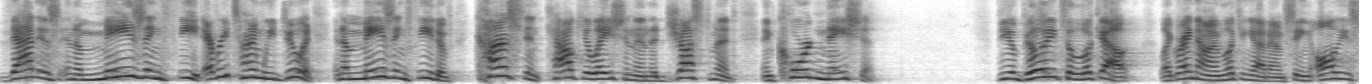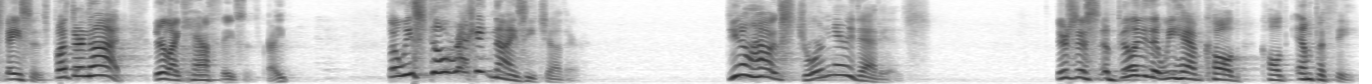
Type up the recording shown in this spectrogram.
that is an amazing feat. Every time we do it, an amazing feat of constant calculation and adjustment and coordination. The ability to look out like right now, I'm looking at it, I'm seeing all these faces, but they're not. They're like half faces, right? But we still recognize each other. Do you know how extraordinary that is? There's this ability that we have called, called empathy.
